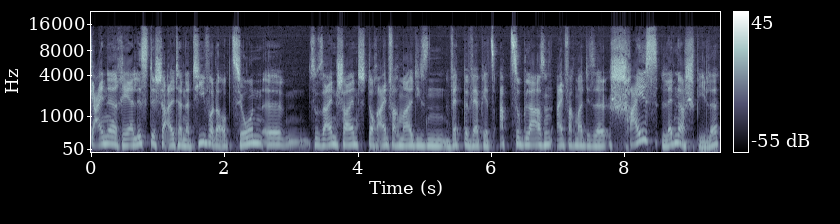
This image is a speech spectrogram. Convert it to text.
keine realistische Alternative oder Option äh, zu sein scheint, doch einfach mal diesen Wettbewerb jetzt abzublasen, einfach mal diese scheiß Länderspiele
